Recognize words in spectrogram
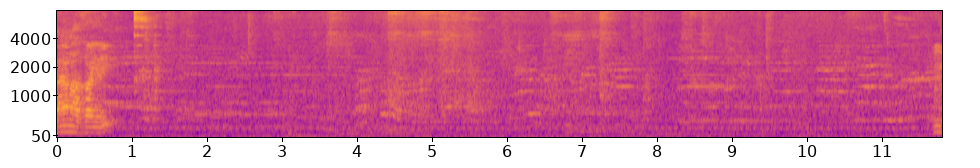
Vai a lasanha aí. Hum.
